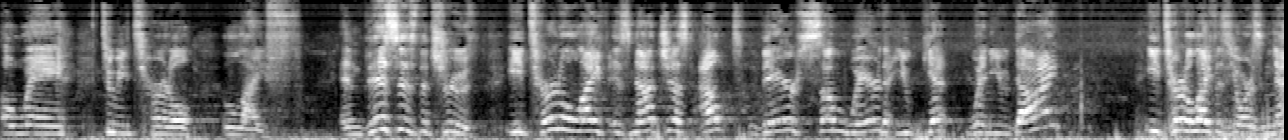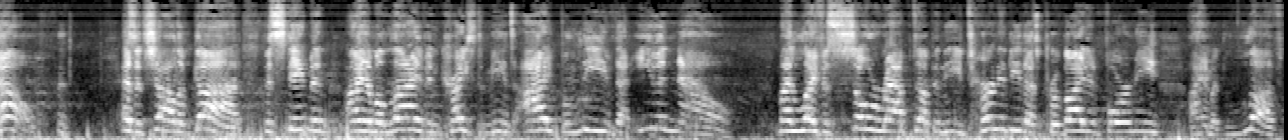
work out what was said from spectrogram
a way to eternal life. And this is the truth. Eternal life is not just out there somewhere that you get when you die. Eternal life is yours now. As a child of God, the statement, I am alive in Christ, means I believe that even now, my life is so wrapped up in the eternity that's provided for me I am a loved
